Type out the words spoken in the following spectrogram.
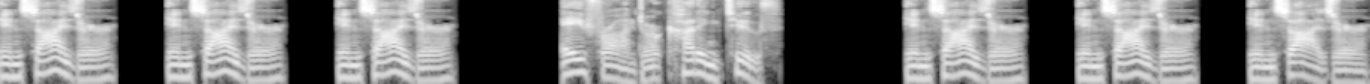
incisor, incisor, incisor, A front or cutting tooth, incisor, incisor, incisor.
